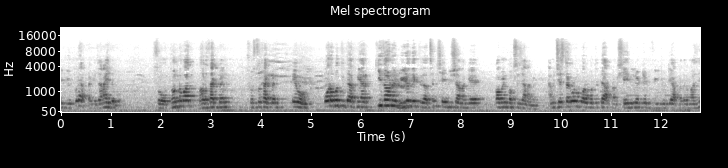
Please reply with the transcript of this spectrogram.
রিভিউ করে আপনাকে জানাই দেবো। সো ধন্যবাদ। ভালো থাকবেন, সুস্থ থাকবেন এবং পরবর্তীতে আপনি আর কি ধরনের ভিডিও দেখতে যাচ্ছেন সেই বিষয়ে আমাকে কমেন্ট বক্সে জানাবেন। আমি চেষ্টা করব পরবর্তীতে আপনার সেই রিলেটেড ভিডিওটি আপনাদের মাঝে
